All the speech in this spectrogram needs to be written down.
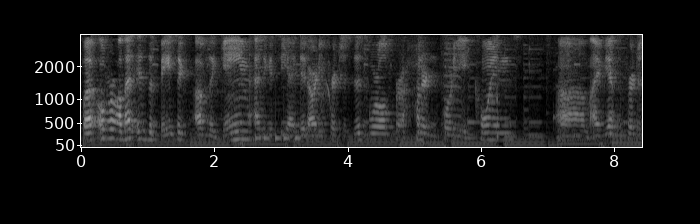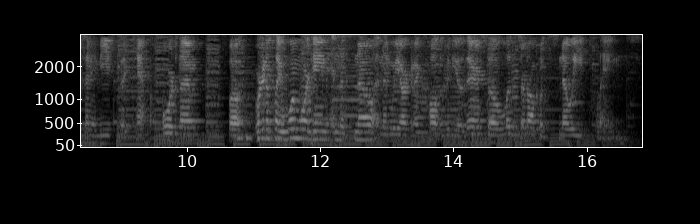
But overall, that is the basics of the game. As you can see, I did already purchase this world for 148 coins. Um, I've yet to purchase any of these because I can't afford them. But we're going to play one more game in the snow, and then we are going to call the video there. So let's start off with Snowy Plains.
